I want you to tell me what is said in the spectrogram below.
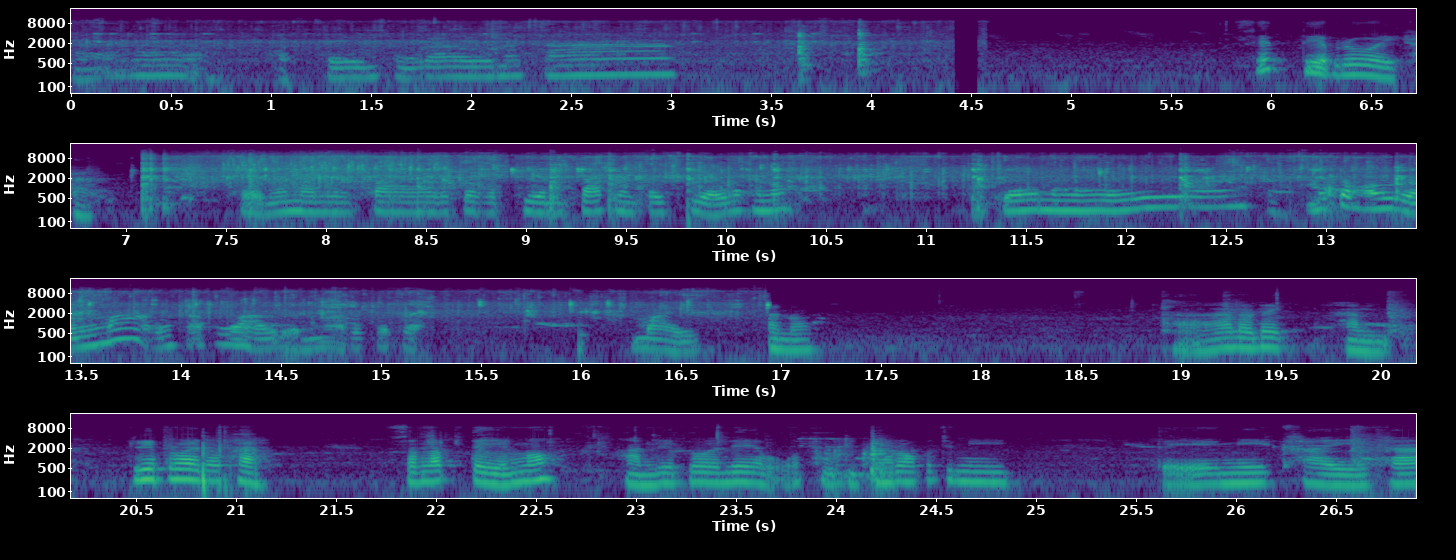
ค่ะผัดเตงของเรานะคะ เสร็จเรียบร้อยค่ะ ใส่น้ำมันลงไปแล้วก็กระเทียมซับลงไปเขียวนะคะเนาะแก้มันยังเหลืองไม่ต้องเอาเหลืองมากนะคะเพราะว่าเหลืองมากก็จะใหม่อะเนาะค่ะเราได้หั่นเรียบร้อยแล้วค่ะสำหรับเตียงเนาะ หั่นเรียบร้อยแล้ววัตถุดิบของเราก็จะมีเตงมีไข่ค่ะ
